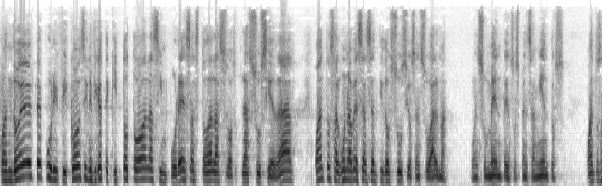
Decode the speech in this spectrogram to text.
cuando Él te purificó, significa te quitó todas las impurezas, toda la, la, suciedad. ¿Cuántos alguna vez se han sentido sucios en su alma o en su mente, en sus pensamientos? ¿Cuántos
